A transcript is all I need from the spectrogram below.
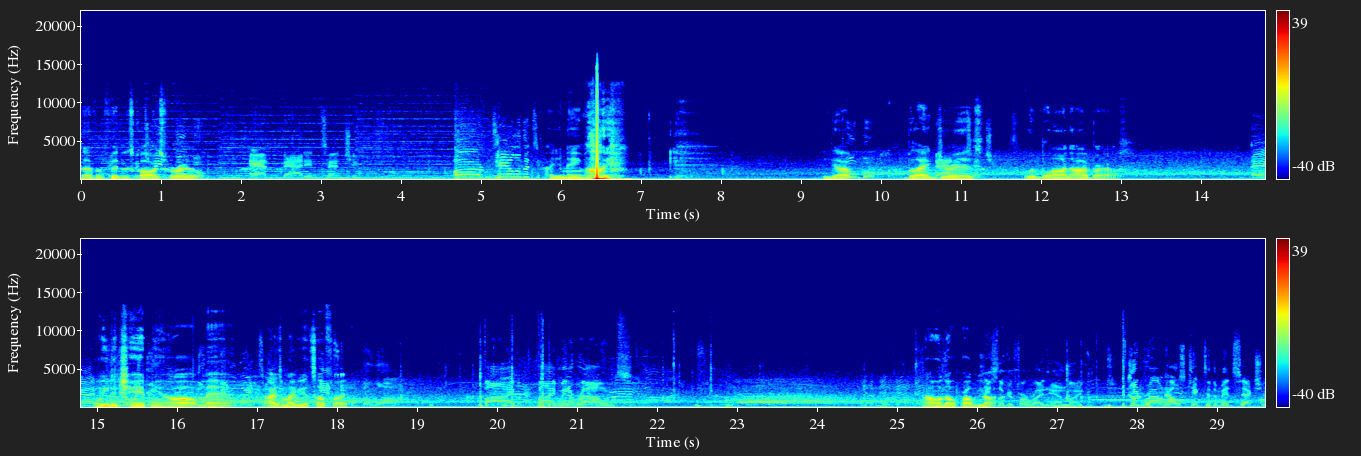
seven fitness cards for real. And bad intention. Our tail of the How your name? you got black dreads with blonde eyebrows. Oh, he the champion. Oh man, what Ah, this might be a tough fight. on the line. Five five-minute rounds. I don't know, probably not. Good roundhouse kick to the midsection.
